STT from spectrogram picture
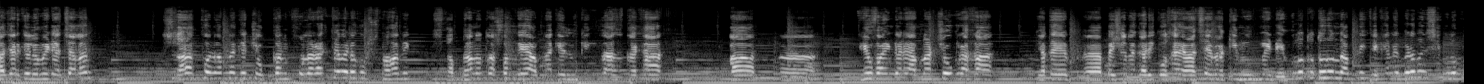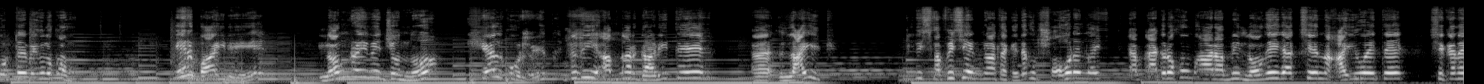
হাজার কিলোমিটার চালান, সারাক্ষণ আপনাকে চোখ কান খোলা রাখতে হবে, এটা খুব স্বাভাবিক। সাবধানতার সঙ্গে আপনাকে লুকিং গ্লাস দেখা বা ভিউ ফাইন্ডারে আপনার চোখ রাখা যাতে পেছনে গাড়ি কোথায় আছে বা কি মুভমেন্ট এগুলো তো ধরুন আপনি যেখানে বেরোবেন সেগুলো করতে হবে, এগুলো কম এর বাইরে লং ড্রাইভের জন্য খেয়াল করবেন, যদি আপনার গাড়িতে লাইট যদি সাফিসিয়েন্ট না থাকে, দেখুন শহরের লাইট একরকম, আর আপনি লং এ যাচ্ছেন হাইওয়েতে সেখানে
